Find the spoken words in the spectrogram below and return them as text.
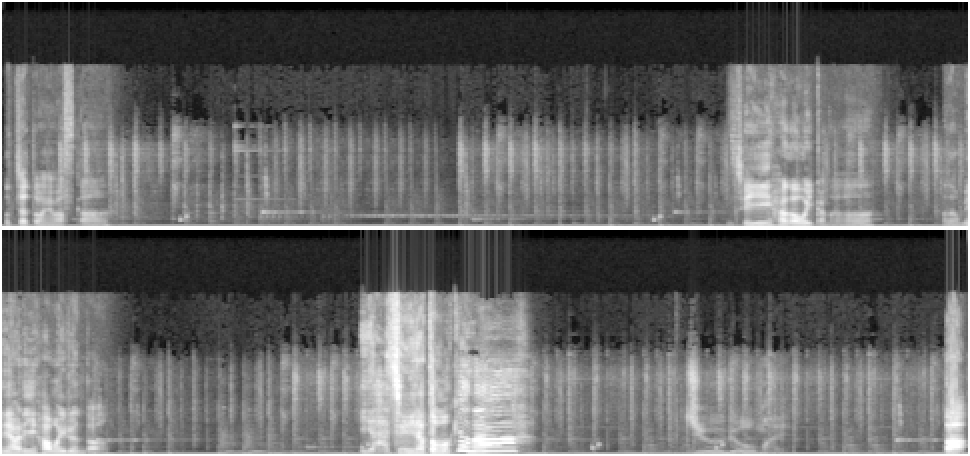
どっちだと思いますか？ジェイ派が多いかなあ、でもメアリー派もいるんだ。いや、ジェイだと思うけどな10秒前さあ、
